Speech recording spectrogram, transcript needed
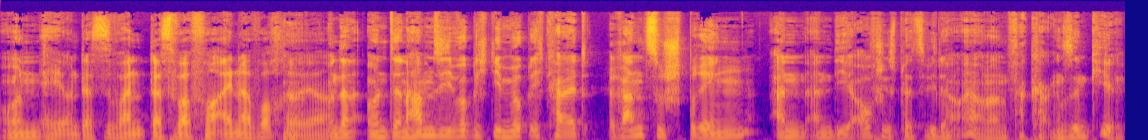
Und, Ey, und das war, das war vor einer Woche, ja. und, dann, und dann haben sie wirklich die Möglichkeit, ranzuspringen an, an die Aufstiegsplätze wieder. Ja, und dann verkacken sie in Kiel.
